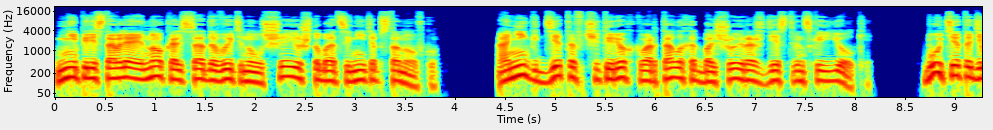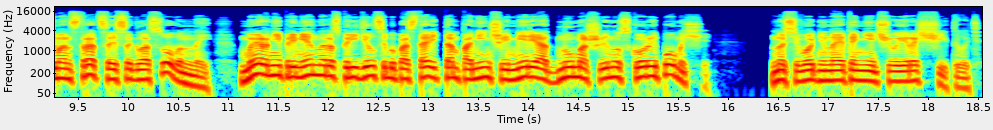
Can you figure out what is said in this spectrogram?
Не переставляя ног, Альсада вытянул шею, чтобы оценить обстановку. Они где-то в четырех кварталах от большой рождественской елки. Будь это демонстрация согласованной, мэр непременно распорядился бы поставить там по меньшей мере одну машину скорой помощи. Но сегодня на это нечего и рассчитывать.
